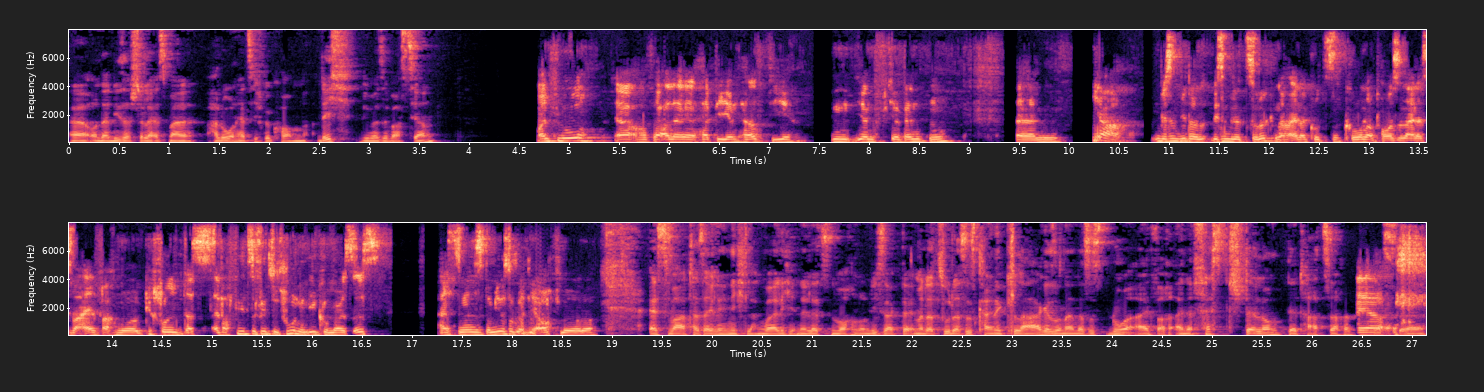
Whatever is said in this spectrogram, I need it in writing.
Äh, und an dieser Stelle erstmal Hallo und herzlich willkommen an dich, lieber Sebastian. Moin Flo, ja, hoffe alle happy und healthy in ihren vier Wänden. Ähm, ja, wir sind wieder, wir sind wieder zurück nach einer kurzen Corona-Pause. Nein, es war einfach nur geschuldet, dass einfach viel zu viel zu tun im E-Commerce ist. Also zumindest bei mir sogar die Flo, oder? Es war tatsächlich nicht langweilig in den letzten Wochen und ich sage da immer dazu, das ist keine Klage, sondern das ist nur einfach eine Feststellung der Tatsache, ja. dass äh,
